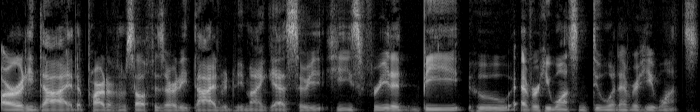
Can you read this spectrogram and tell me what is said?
already died. A part of himself has already died, would be my guess. So he, he's free to be whoever he wants and do whatever he wants.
